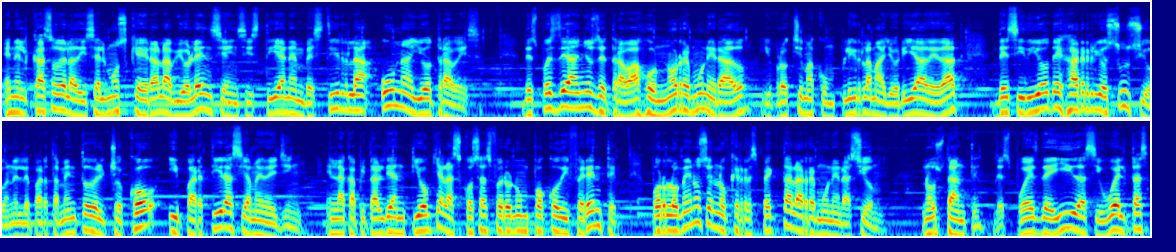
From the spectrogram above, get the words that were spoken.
En el caso de la Disel Mosquera, la violencia insistía en embestirla una y otra vez. Después de años de trabajo no remunerado y próxima a cumplir la mayoría de edad, decidió dejar Río Sucio en el departamento del Chocó y partir hacia Medellín. En la capital de Antioquia las cosas fueron un poco diferente, por lo menos en lo que respecta a la remuneración. No obstante, después de idas y vueltas,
